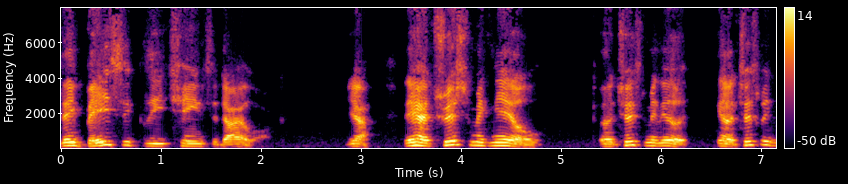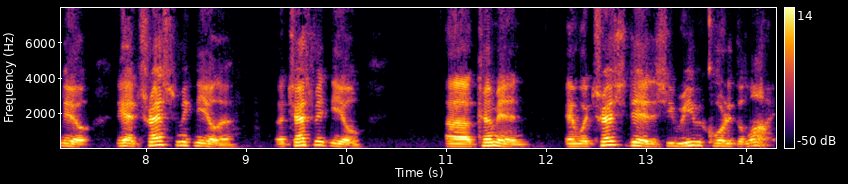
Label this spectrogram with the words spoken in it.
they basically changed the dialogue. Yeah, they had Trish MacNeille, uh, Trish MacNeille, yeah, Trish MacNeille. They had Trish MacNeille, uh, Trish MacNeille, uh, come in, and what Trish did is she re-recorded the line.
